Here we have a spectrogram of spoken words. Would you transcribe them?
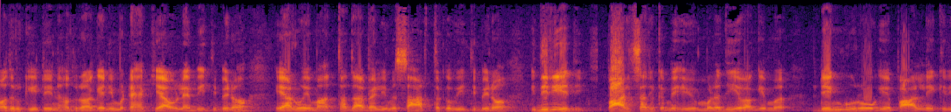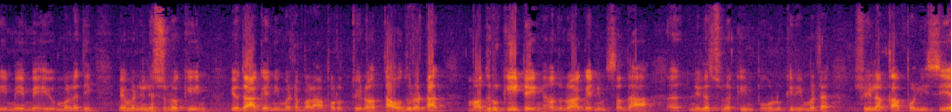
මදුරු කීටයින් හඳුනා ගැනීමට හැකියාව ලැබී තිබෙනවා. ඒ අනුව එම අත්හදා බැලීම සාර්ථක වී තිබෙනවා. ඉදිරියේදී පාරිසරික මෙහෙයුම්වලදී ඒ වගේම ඩෙංගු රෝගය පාලනය කිරීමේ මෙහෙයුම්වලදී මෙම නිලසුනකින් යොදා ගැනීමට බලාපොරොත්තු වෙනවා. තවදුරටත් මදුරු කීටයින් හඳුනා ගැනීම සඳහා නිලසුනකින් පුහුණු කිරීමට ශ්‍රී ලංකා පොලිසිය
